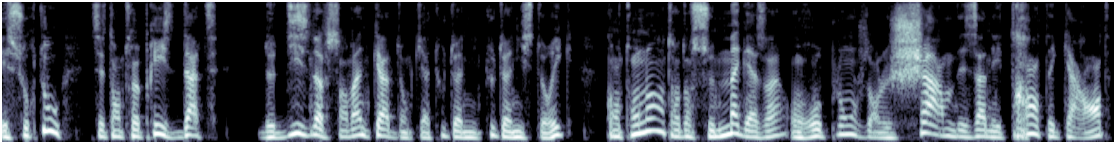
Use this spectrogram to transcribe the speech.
Et surtout, cette entreprise date de 1924, donc il y a tout un, tout un historique. Quand on entre dans ce magasin, on replonge dans le charme des années 30 et 40,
